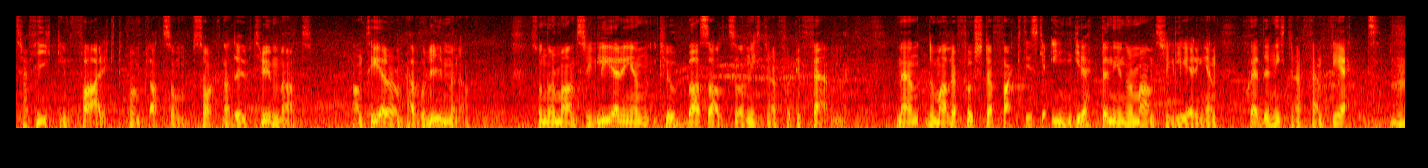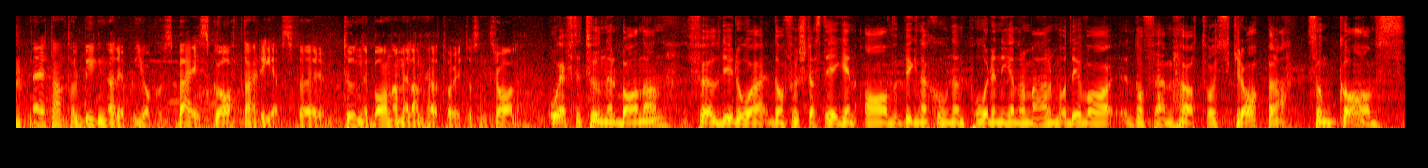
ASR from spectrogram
trafikinfarkt på en plats som saknade utrymme att hantera de här volymerna. Så Norrmalmsregleringen klubbas alltså 1945. Men de allra första faktiska ingreppen i Norrmalmsregleringen skedde 1951 mm. när ett antal byggnader på Jakobsbergsgatan revs för tunnelbana mellan Hötorget och Centralen. Och efter tunnelbanan följde ju då de första stegen av byggnationen på den nya Norrmalm och det var de fem Hötorgsskraporna som gavs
